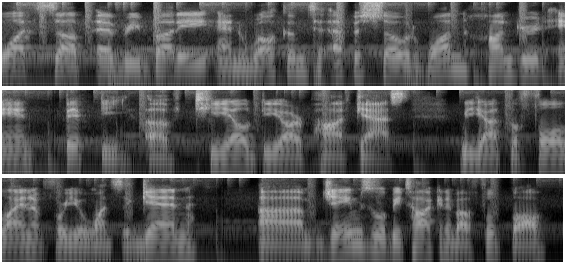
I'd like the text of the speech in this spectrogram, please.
What's up, everybody, and welcome to episode 150 of TLDR Podcast. We got the full lineup for you once again. Um, James will be talking about football,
